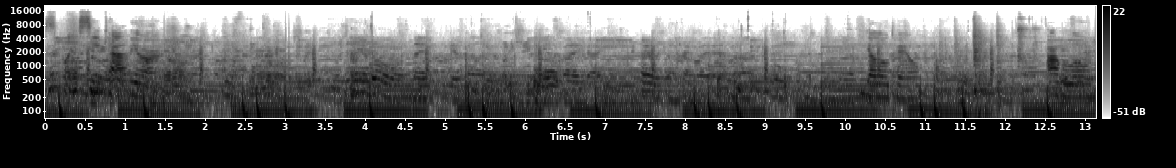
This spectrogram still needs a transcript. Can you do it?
Spicy caviar. Yellowtail. Abalone.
